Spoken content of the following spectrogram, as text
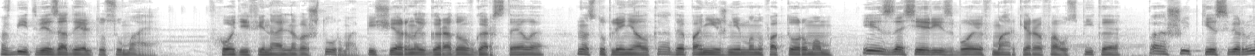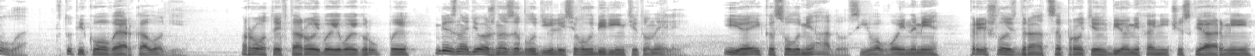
в битве за дельту Сумая. В ходе финального штурма пещерных городов Гарстела наступление Алкада по нижним мануфактурумам из-за серии сбоев маркеров Ауспика по ошибке свернуло в тупиковой аркологии. Роты второй боевой группы безнадежно заблудились в лабиринте туннелей, и Эйка Сулумиаду с его воинами пришлось драться против биомеханической армии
